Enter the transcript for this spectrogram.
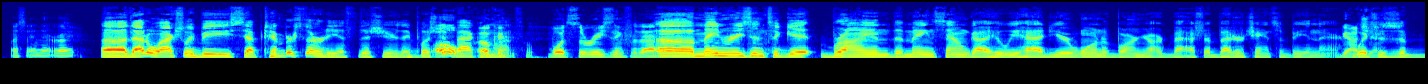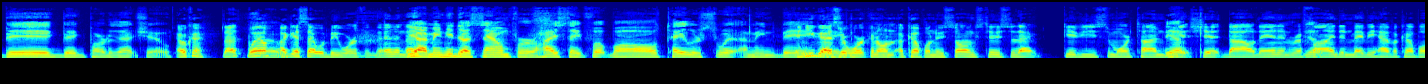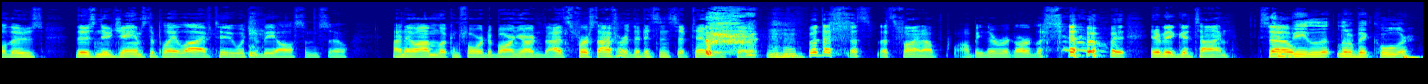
Am I saying that right? Uh, that'll actually be September 30th this year. They pushed Oh, it back a okay. month. What's the reasoning for that? Uh, main reason to get Brian, the main sound guy who we had year one of Barnyard Bash, a better chance of being there, Gotcha. which is a big, big part of that show. okay, that well, so- I guess that would be worth it then. Yeah, I mean he does sound for high state football, Taylor Swift. I mean, big. and you guys big. are working on a couple new songs too, so that give you some more time to Yep. get shit dialed in and refined, and maybe have a couple of those those new jams to play live too, which would be awesome. So. I know I'm looking forward to Barnyard. That's the first I've heard that it's in September. So, Mhm. but that's that's that's fine. I'll I'll be there regardless. So it'll be a good time. So Should be a li- little bit cooler.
